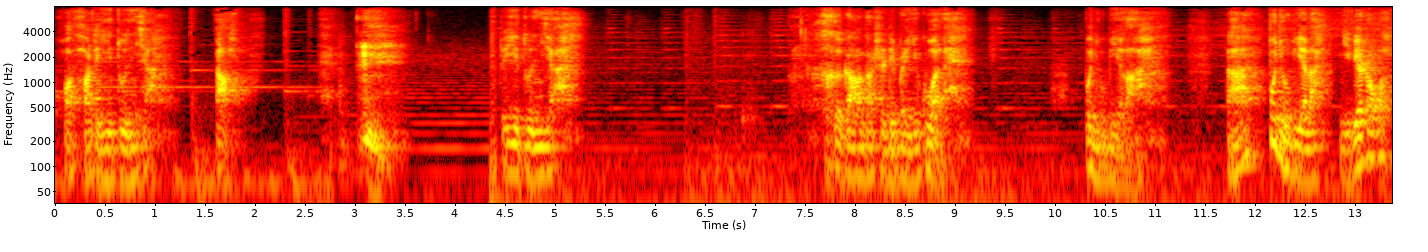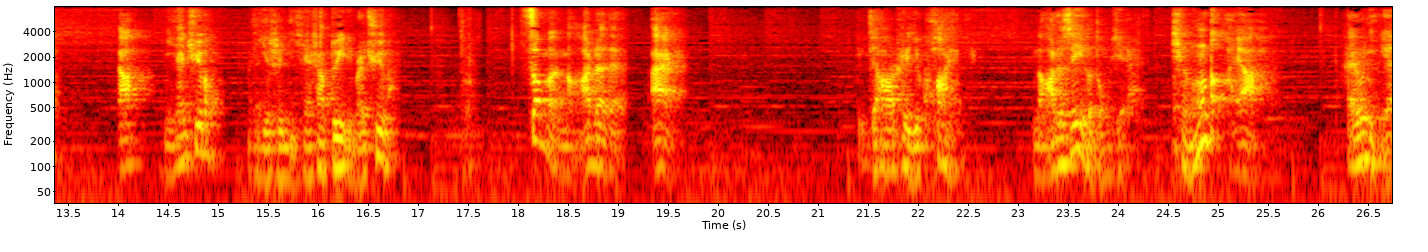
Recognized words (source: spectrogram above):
夸他这一蹲下，啊，这一蹲下，贺刚当时这边一过来，不牛逼了，啊，不牛逼了，你别招了，啊，你先去吧，意思你先上队里边去吧。这么拿着的，哎，这家伙是一跨下去，拿着这个东西，挺能打呀。还有你，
